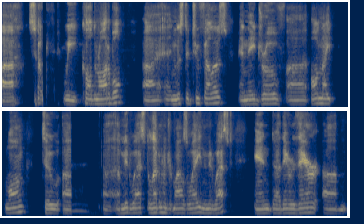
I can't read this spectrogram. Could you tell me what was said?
Uh, so we called an audible, uh, enlisted two fellows, and they drove uh, all night long to uh, uh, a Midwest, 1,100 miles away in the Midwest. And they were there um,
